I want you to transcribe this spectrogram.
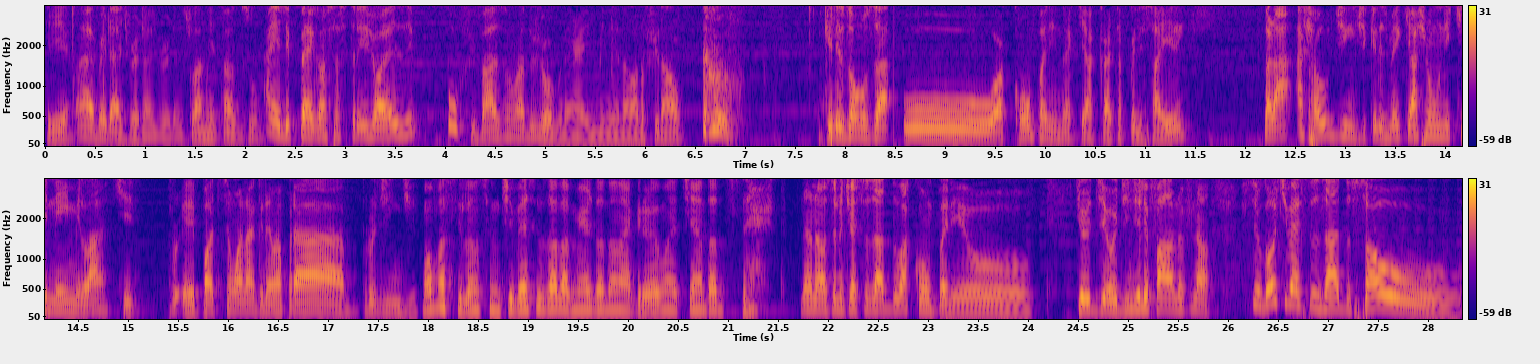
queria. Ah, é verdade, verdade, verdade. Planeta azul. Aí ele pegam essas três joias e, puf, vazam lá do jogo, né? Aí menina lá no final. que eles vão usar o a Company, né? Que é a carta pra eles saírem. Pra achar o Jinji. Que eles meio que acham um nickname lá. Que eh, pode ser um anagrama pra, pro Jinji. Mó vacilão, se não tivesse usado a merda do anagrama, tinha dado certo. Não, não, se não tivesse usado do Accompany, o. Que o, o Jinji ele fala no final. Se o Gon tivesse usado só o.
